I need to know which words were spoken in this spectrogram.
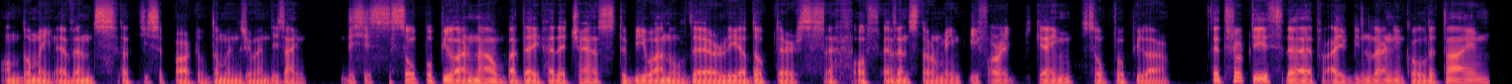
on domain events that is a part of domain driven design this is so popular now, but I had a chance to be one of the early adopters uh, of event storming before it became so popular. The truth is that I've been learning all the time.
